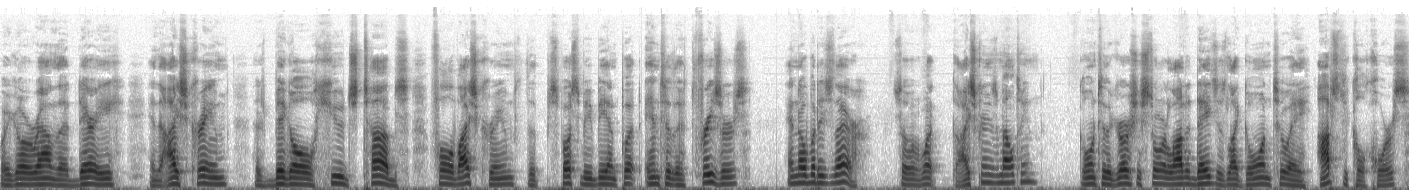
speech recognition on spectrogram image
Or you go around the dairy and the ice cream, there's big old huge tubs full of ice cream that's supposed to be being put into the freezers and nobody's there. So what the ice cream's melting. Going to the grocery store a lot of days is like going to a obstacle course,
